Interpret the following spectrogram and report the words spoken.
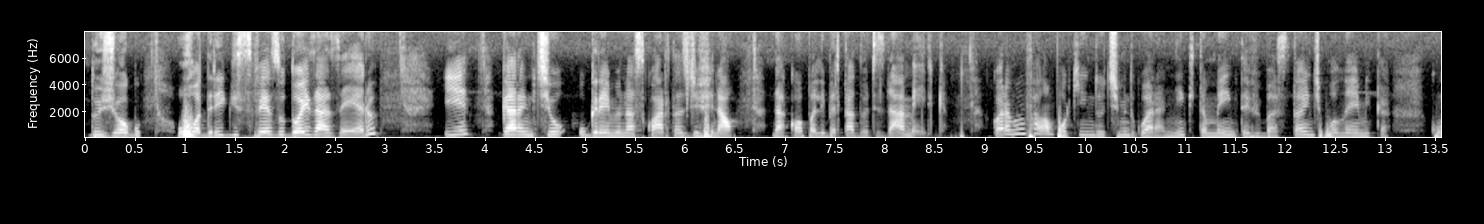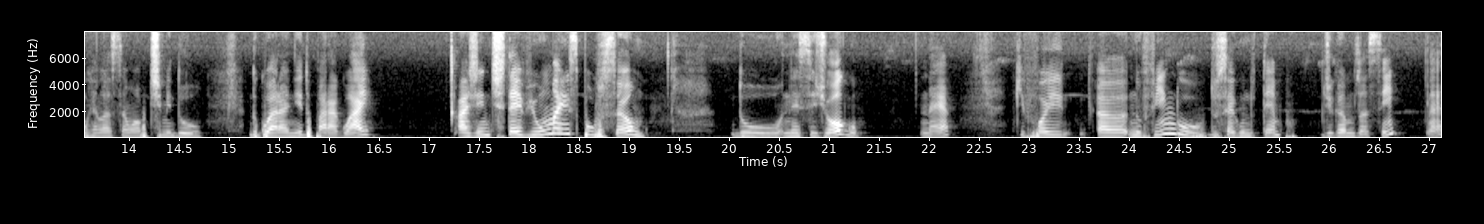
do jogo, o Rodrigues fez o 2 a 0 e garantiu o Grêmio nas quartas de final da Copa Libertadores da América. Agora vamos falar um pouquinho do time do Guarani, que também teve bastante polêmica com relação ao time do, do Guarani do Paraguai. A gente teve uma expulsão do nesse jogo, né? Que foi uh, no fim do, do segundo tempo, digamos assim, né?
